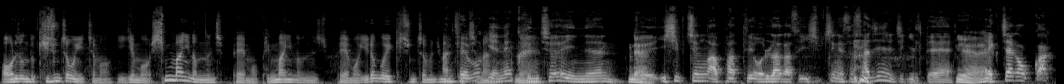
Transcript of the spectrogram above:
어느 정도 기준점은 있죠. 뭐 이게 뭐 10만이 넘는 집회, 뭐 100만이 넘는 집회 뭐 이런 거에 기준점은 좀 있겠지만. 제 보기에는 네. 근처에 있는 네. 그 20층 아파트에 올라가서 20층에서 사진을 찍을 때 예. 액자가 꽉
